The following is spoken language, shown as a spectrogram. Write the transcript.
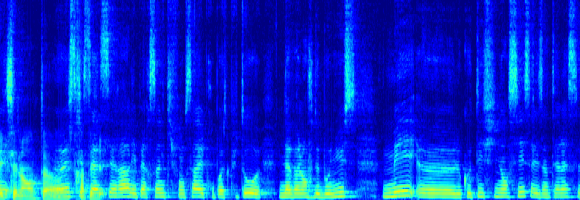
Excellente stratégie. C'est assez rare les personnes qui font ça, elles proposent plutôt une avalanche de bonus mais euh, le côté financier, ça les intéresse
